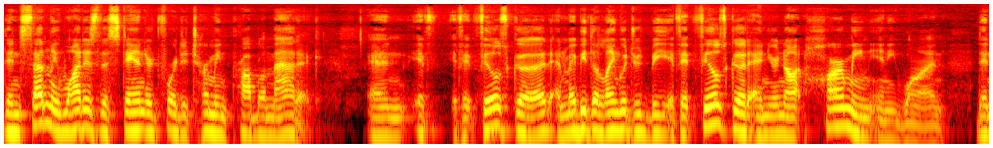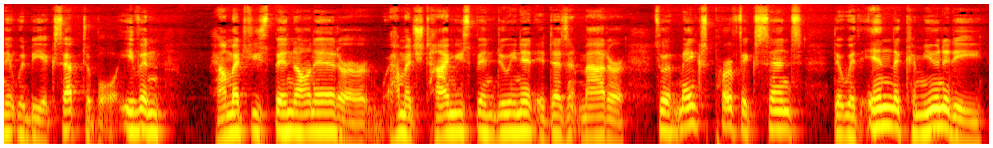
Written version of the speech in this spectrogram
then suddenly what is the standard for determining problematic? And if, if it feels good, and maybe the language would be if it feels good and you're not harming anyone, then it would be acceptable. Even how much you spend on it or how much time you spend doing it, it doesn't matter. So it makes perfect sense that within the community,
